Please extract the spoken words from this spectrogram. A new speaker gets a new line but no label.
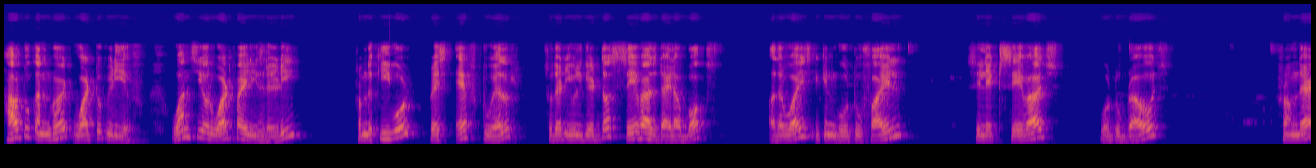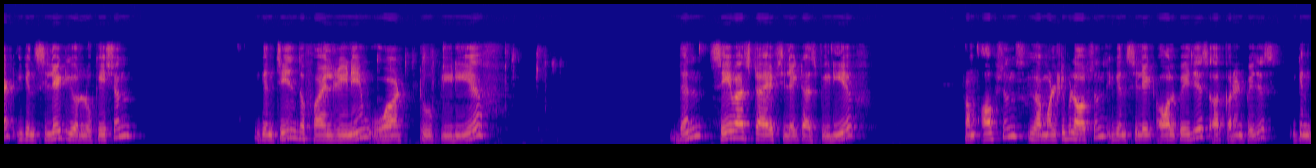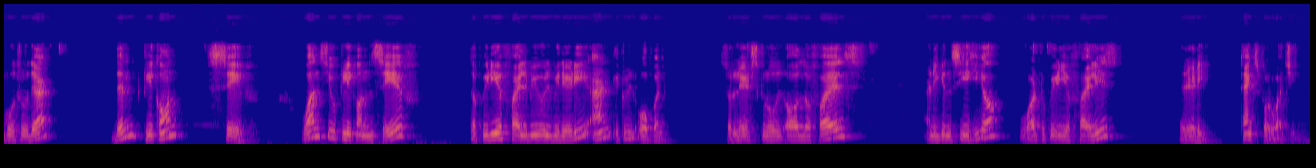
how to convert Word to PDF. Once your Word file is ready, from the keyboard press F12 so that you will get the save as dialog box. Otherwise you can go to file, select save as, go to browse. From that you can select your location. You can change the file rename Word to PDF. Then save as type select as PDF from options you have multiple options. You can select all pages or current pages. You can go through that. Then click on save. Once you click on save the pdf file view will be ready and it will open. So let's close all the files. And you can see here what pdf file is ready. Thanks for watching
